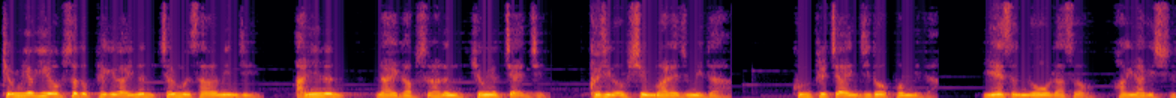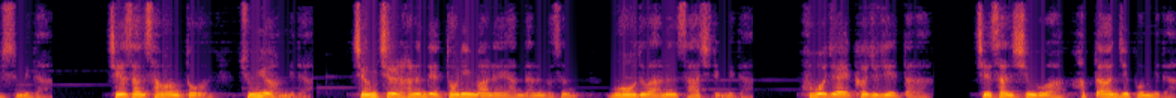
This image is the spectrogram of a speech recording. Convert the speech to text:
경력이 없어도 패기가 있는 젊은 사람인지 아니면 나이 값을 하는 경력자인지 거짓 없이 말해줍니다. 군필자인지도 봅니다. 예선 노라서 확인하기 싫습니다. 재산 상황도 중요합니다. 정치를 하는데 돈이 많아야 한다는 것은 모두가 아는 사실입니다. 후보자의 거주지에 따라 재산 신고가 합당한지 봅니다.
